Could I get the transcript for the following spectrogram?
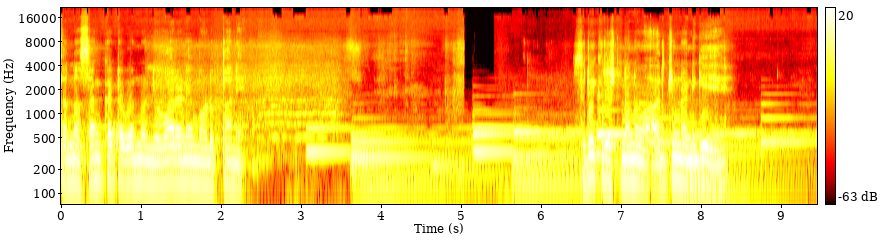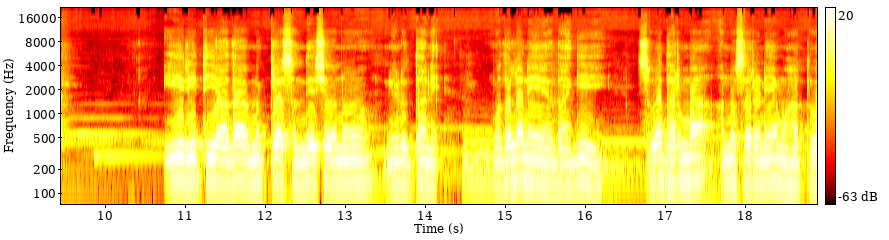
ತನ್ನ ಸಂಕಟವನ್ನು ನಿವಾರಣೆ ಮಾಡುತ್ತಾನೆ. ಶ್ರೀಕೃಷ್ಣನು ಅರ್ಜುನನಿಗೆ ಈ ರೀತಿಯಾದ ಮುಖ್ಯ ಸಂದೇಶವನ್ನು ನೀಡುತ್ತಾನೆ. ಮೊದಲನೆಯದಾಗಿ, ಸ್ವಧರ್ಮ ಅನುಸರಣೆಯ ಮಹತ್ವ.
